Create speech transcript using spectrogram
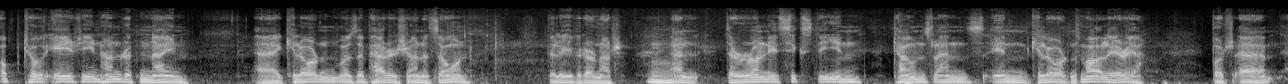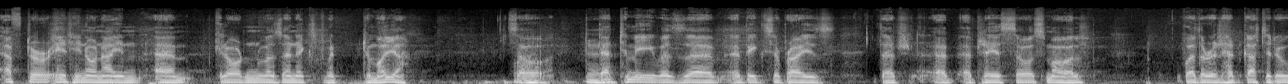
up to 1809, uh, was a parish on its own, believe it or not. And there were only 16 townslands in Kilorden, small area. But uh, after 1809, um, was annexed with Tumulya. So Wow. Yeah. that to me was uh, a big surprise that a, a place so small whether it had got to do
